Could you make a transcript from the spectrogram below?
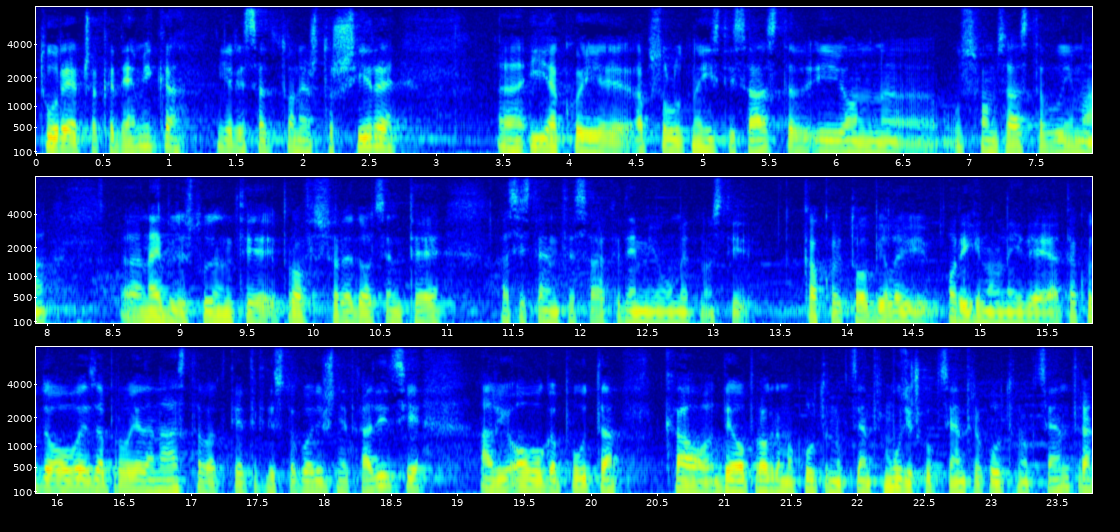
tu reč akademika jer je sad to nešto šire e, iako je apsolutno isti sastav i on e, u svom sastavu ima e, najbolje studente, profesore, docente, asistente sa Akademije umetnosti kako je to bila i originalna ideja. Tako da ovo je zapravo jedan nastavak te 30-godišnje tradicije, ali ovoga puta kao deo programa kulturnog centra, muzičkog centra, kulturnog centra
